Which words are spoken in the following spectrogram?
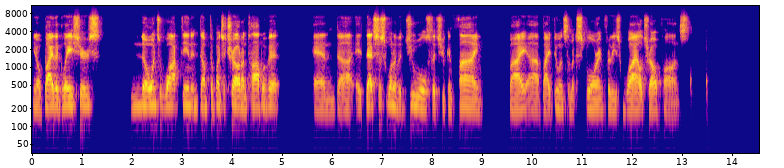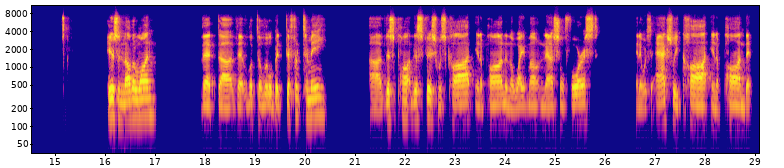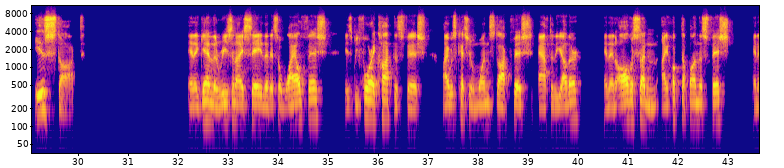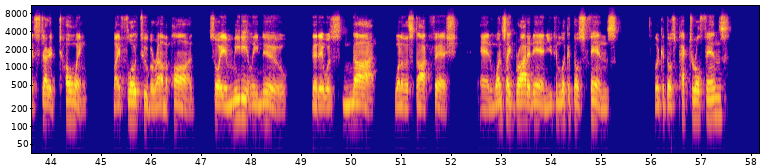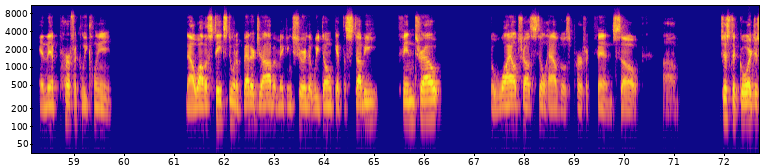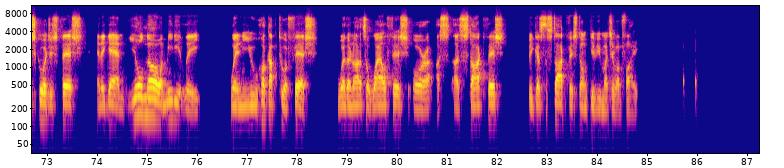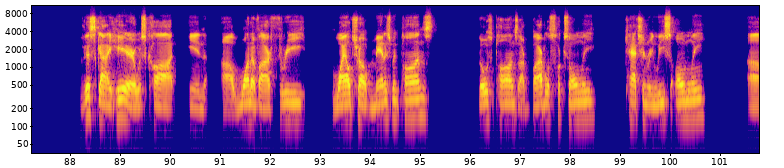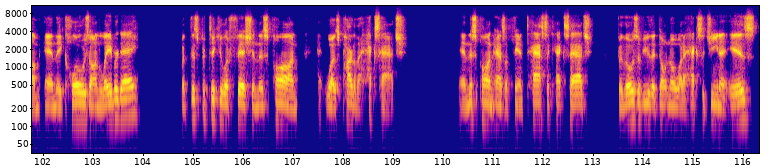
you know, by the glaciers. No one's walked in and dumped a bunch of trout on top of it. And uh, it, that's just one of the jewels that you can find by, uh, by doing some exploring for these wild trout ponds. Here's another one that, uh, that looked a little bit different to me. Uh, this pond, this fish was caught in a pond in the White Mountain National Forest and it was actually caught in a pond that is stocked. And again, the reason I say that it's a wild fish is before I caught this fish, I was catching one stock fish after the other. And then all of a sudden, I hooked up on this fish and it started towing my float tube around the pond. So I immediately knew that it was not one of the stock fish. And once I brought it in, you can look at those fins Look at those pectoral fins, and they're perfectly clean. Now, while the state's doing a better job at making sure that we don't get the stubby fin trout, the wild trout still have those perfect fins. So, um, just a gorgeous, gorgeous fish. And again, you'll know immediately when you hook up to a fish whether or not it's a wild fish or a, a stock fish, because the stock fish don't give you much of a fight. This guy here was caught in uh, one of our three wild trout management ponds. Those ponds are barbless hooks only, catch and release only. um, and they close on Labor Day. But this particular fish in this pond was part of the hex hatch. And this pond has a fantastic hex hatch. For those of you that don't know what a Hexagenia is,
